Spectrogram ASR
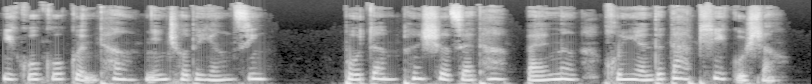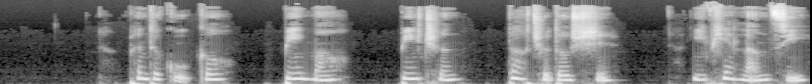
一股股滚烫粘稠的阳精不断喷射在他白嫩浑圆的大屁股上，喷得骨沟、逼毛、逼唇到处都是，一片狼藉。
